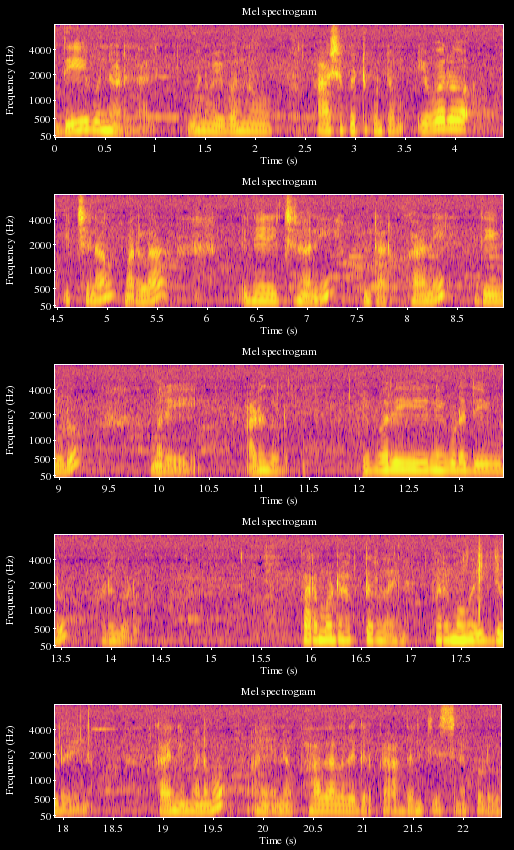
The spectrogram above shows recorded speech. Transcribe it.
దేవుణ్ణి అడగాలి. మనం ఎవరినో ఆశ పెట్టుకుంటాం. ఎవరో ఇచ్చినా మరలా నేను ఇచ్చిన అని ఉంటారు. కానీ దేవుడు మరి అడగడు. ఎవరిని కూడా దేవుడు అడగడు. పరమ డాక్టరు ఆయన పరమ వైద్యుడు ఆయన కానీ మనము ఆయన పాదాల దగ్గర ప్రార్థన చేసినప్పుడు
